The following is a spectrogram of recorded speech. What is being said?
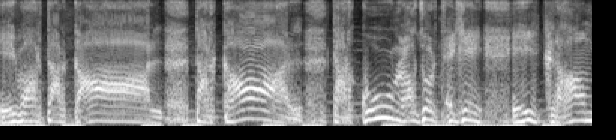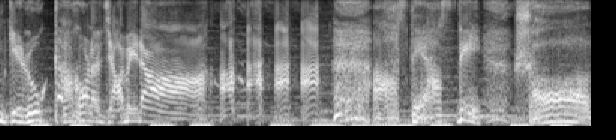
এবার তার কাল তার কাল, তার কোন নজর থেকে এই গ্রামকে রক্ষা করা যাবে না। আস্তে আস্তে সব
